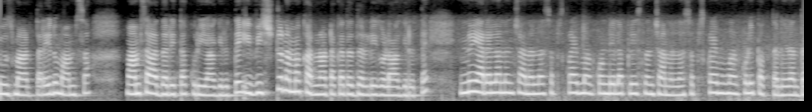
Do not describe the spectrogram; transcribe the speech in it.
ಯೂಸ್ ಮಾಡ್ತಾರೆ. ಇದು ಮಾಂಸ ಮಾಂಸ ಆಧಾರಿತ ಕುರಿಯಾಗಿರುತ್ತೆ. ಇವಿಷ್ಟು ನಮ್ಮ ಕರ್ನಾಟಕದ ತಳಿಗಳಾಗಿರುತ್ತೆ ಇನ್ನು ಯಾರೆಲ್ಲ ನನ್ನ ಚಾನಲ್ನ ಸಬ್ಸ್ಕ್ರೈಬ್ ಮಾಡ್ಕೊಂಡಿಲ್ಲ ಪ್ಲೀಸ್ ನನ್ನ ಚಾನಲ್ನ ಸಬ್ಸ್ಕ್ರೈಬ್ ಮಾಡ್ಕೊಳ್ಳಿ. ಪಕ್ಕದಲ್ಲಿರೋಂಥ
